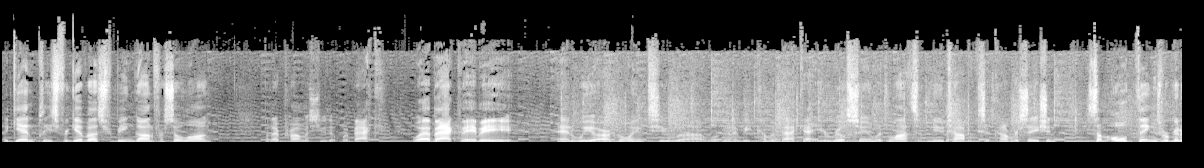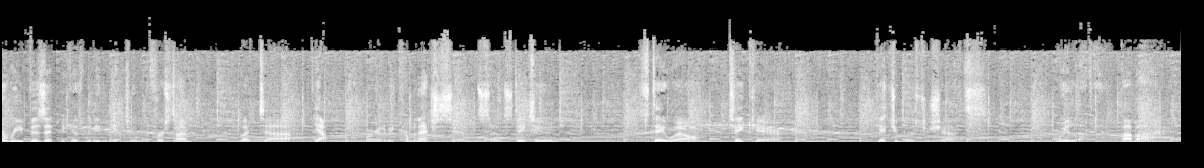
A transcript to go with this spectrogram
again, please forgive us for being gone for so long, but I promise you that we're back. We're back, baby and we are going to uh, we're going to be coming back at you real soon with lots of new topics of conversation. Some old things we're going to revisit because we didn't get to them the first time. But uh, yeah we're going to be coming at you soon. So stay tuned stay well take care get your booster shots. We love you bye bye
